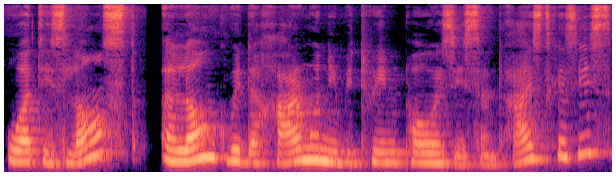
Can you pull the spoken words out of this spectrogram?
what is lost, along with the harmony between poiesis and aesthesis,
